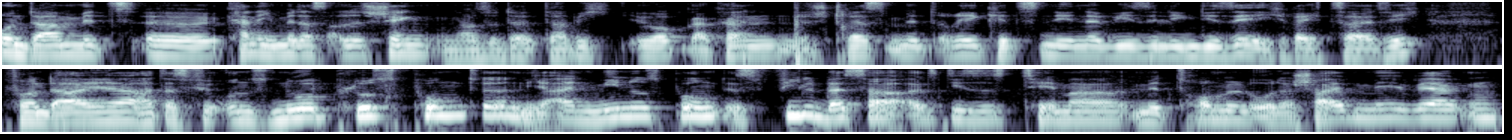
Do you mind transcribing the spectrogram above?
Und damit äh, kann ich mir das alles schenken. Also da, da habe ich überhaupt gar keinen Stress mit Rehkitzen, die in der Wiese liegen. Die sehe ich rechtzeitig. Von daher hat das für uns nur Pluspunkte, nicht einen Minuspunkt. Ist viel besser als dieses Thema mit Trommel- oder Scheibenmähwerken.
